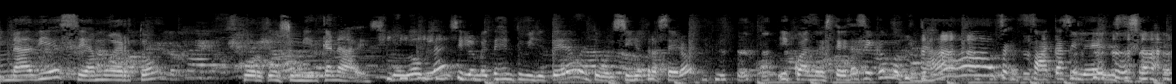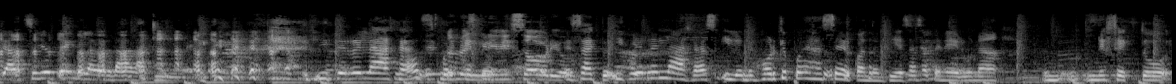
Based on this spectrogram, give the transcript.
nadie se ha muerto por consumir cannabis. Lo doblas y lo metes en tu billetera o en tu bolsillo trasero y cuando estés así como que ya sacas y lees, dices, "Ay, ya, sí yo tengo la verdad aquí. y te relajas. Esto lo porque escribí sobrio. Exacto, y te relajas y lo mejor que puedes hacer cuando empiezas a tener una, un, un efecto,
